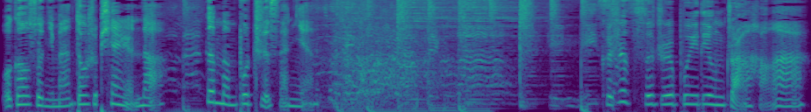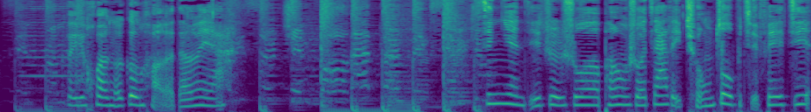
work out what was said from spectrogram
我告诉你们，都是骗人的，根本不止三年。可是辞职不一定转行啊，可以换个更好的单位呀。心念极致说，朋友说家里穷，坐不起飞机。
